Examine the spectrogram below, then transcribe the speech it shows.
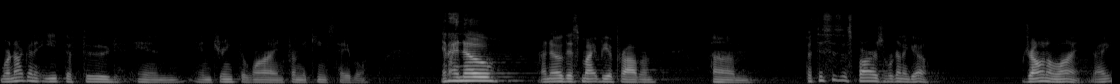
we're not going to eat the food and, and drink the wine from the king's table. And I know, I know this might be a problem, um, but this is as far as we're going to go. Drawing a line, right?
